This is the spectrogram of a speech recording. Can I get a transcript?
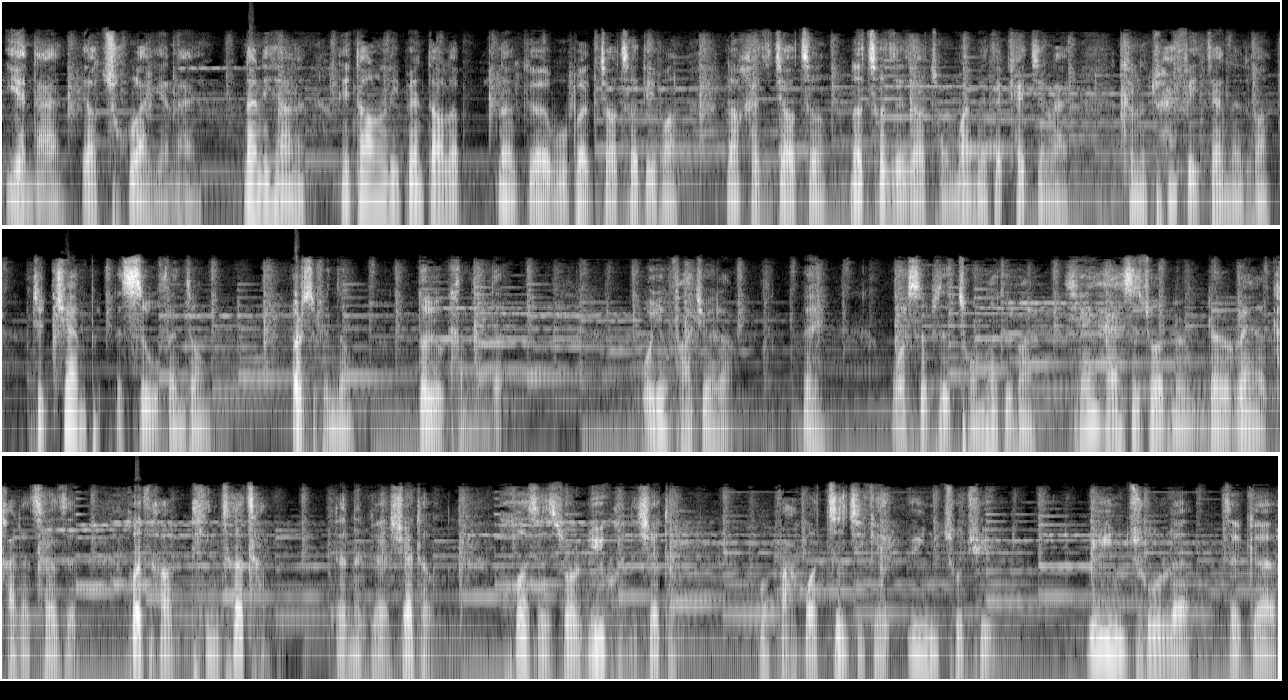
也难，要出来也难。那你想呢？你到了那边，到了那个日本交车地方，然后开始交车，那车子要从外面再开进来，可能 traffic 在那地方就 jump 了十五分钟、二十分钟都有可能的。我又发觉了，哎，我是不是从那地方先还是坐那那 rent a car 的车子，或者靠停车场的那个 shuttle，或者是坐旅馆的 shuttle，我把我自己给运出去，运出了这个。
